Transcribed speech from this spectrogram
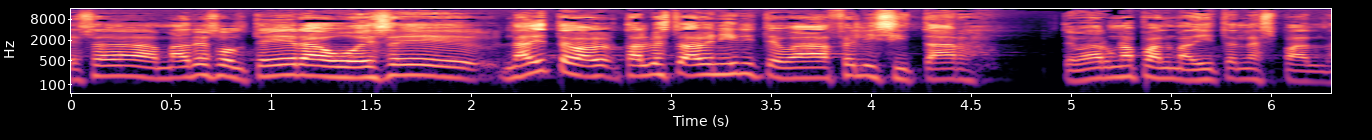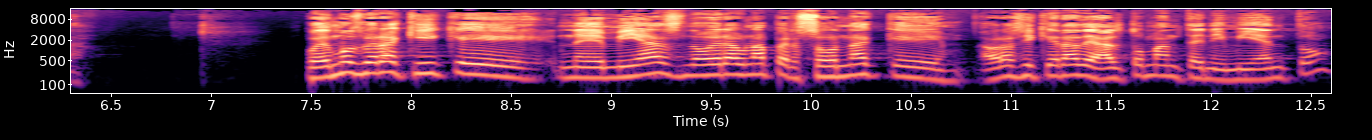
esa madre soltera o ese, nadie te va, tal vez te va a venir y te va a felicitar te va a dar una palmadita en la espalda. Podemos ver aquí que Nehemías no era una persona que ahora sí que era de alto mantenimiento,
